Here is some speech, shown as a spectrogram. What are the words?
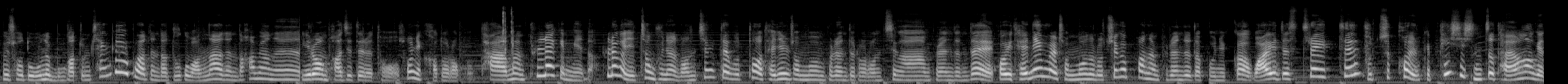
그래서 저도 오늘 뭔가 좀 챙겨 입어야 된다, 누구 만나야 된다 하면은 이런 바지들에 더 손이 가더라고요. 다음은 플렉입니다. 플렉은 2009년 런칭 때부터 데님 전문 브랜드로 런칭한 브랜드인데 거의 데님을 전문으로 취급하는 브랜드다 보니까 와이드 스트레이트, 부츠컷 이렇게 핏이 진짜 다양하게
